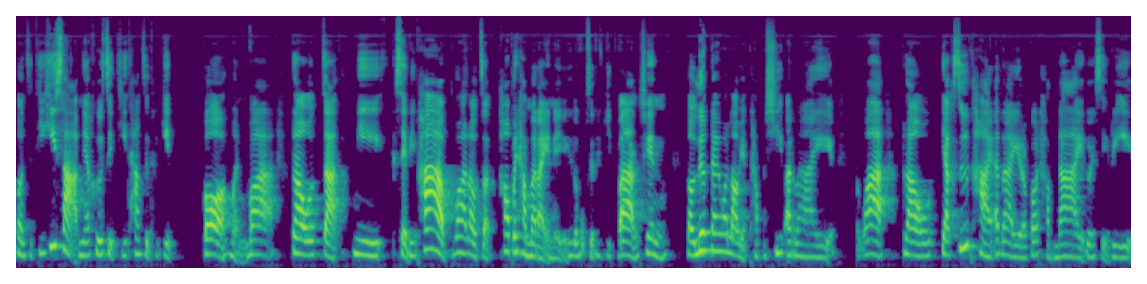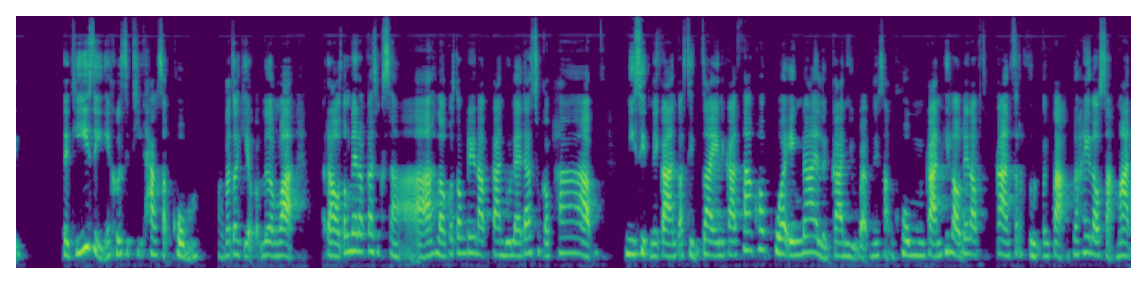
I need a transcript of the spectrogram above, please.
ส่วนสิทธิที่สามเนี่ยคือสิทธิทางเศรษฐกิจก็เหมือนว่าเราจะมีเสรีภาพว่าเราจะเข้าไปทำอะไรในระบบเศรษฐกิจบ้าง เช่น เราเลือกได้ว่าเราอยากทำอาชีพอะไรหรือว่าเราอยากซื้อขายอะไรเราก็ทำได้โดยเสรี แต่ที่ที่สี่นี่คือสิทธิทางสังคม มันก็จะเกี่ยวกับเรื่องว่า เราต้องได้รับการศึกษา เราก็ต้องได้รับการดูแลด้านสุขภาพ มีสิทธิ์ในการตัดสินใจในการสร้างครอบครัวเองได้ หรือการอยู่แบบในสังคม การที่เราได้รับการสนับสนุนต่างๆ เพื่อให้เราสามารถ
